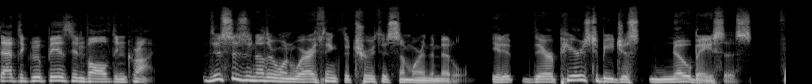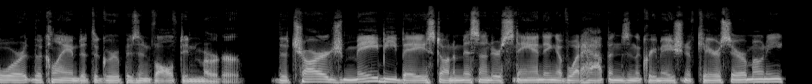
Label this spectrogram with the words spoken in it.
that the group is involved in crime? This is another one where I think the truth is somewhere in the middle. It there appears to be just no basis for the claim that the group is involved in murder. The charge may be based on a misunderstanding of what happens in the cremation of care ceremony,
